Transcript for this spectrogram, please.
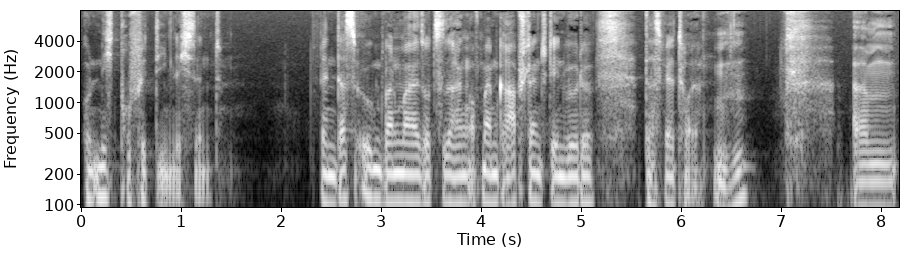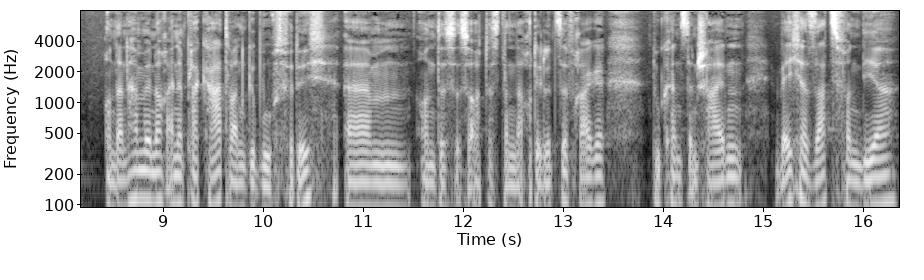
und nicht profitdienlich sind. Wenn das irgendwann mal sozusagen auf meinem Grabstein stehen würde, das wäre toll. Mhm. Ähm, und dann haben wir noch eine Plakatwand gebucht für dich. Ähm, und das ist auch das dann auch die letzte Frage. Du kannst entscheiden, welcher Satz von dir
